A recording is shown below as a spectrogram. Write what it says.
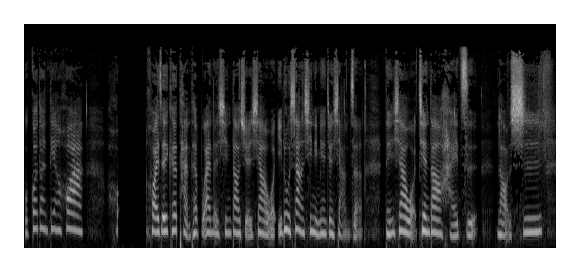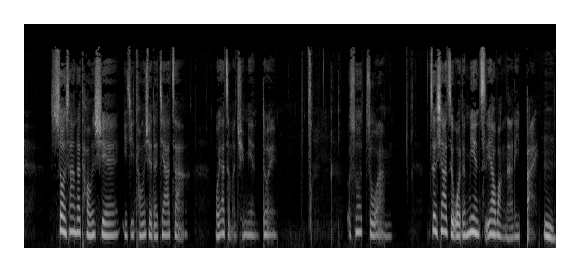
我挂断电话，怀怀着一颗忐忑不安的心到学校。我一路上心里面就想着，等一下我见到孩子、老师。受伤的同学以及同学的家长，我要怎么去面对？我说主啊，这下子我的面子要往哪里摆？嗯，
